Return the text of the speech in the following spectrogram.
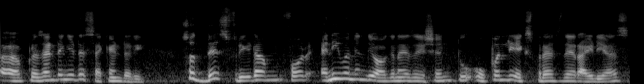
uh, presenting it is secondary. So, this freedom for anyone in the organization to openly express their ideas,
